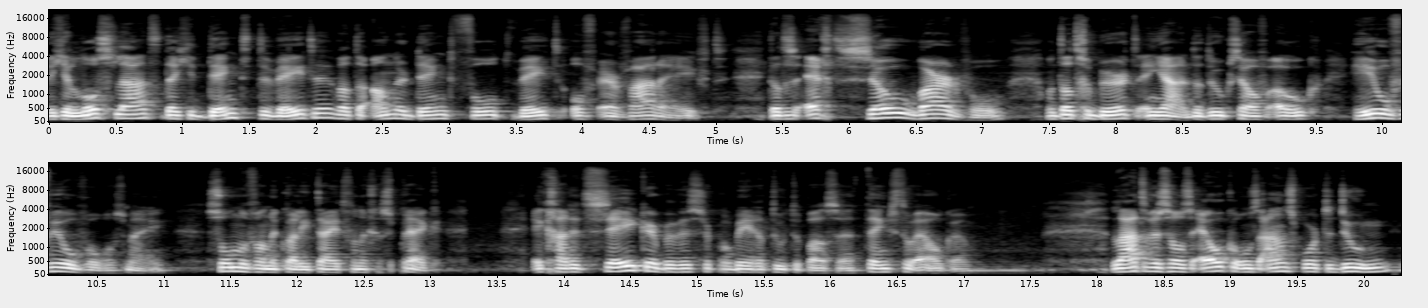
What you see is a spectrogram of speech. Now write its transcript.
Dat je loslaat dat je denkt te weten wat de ander denkt, voelt, weet of ervaren heeft. Dat is echt zo waardevol. Want dat gebeurt, en ja, dat doe ik zelf ook, heel veel volgens mij. Zonder van de kwaliteit van een gesprek. Ik ga dit zeker bewuster proberen toe te passen. Thanks to Elke. Laten we zoals Elke ons aanspoort te doen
